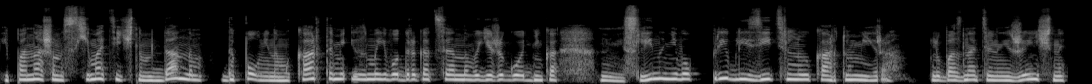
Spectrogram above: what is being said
и по нашим схематичным данным, дополненным картами из моего драгоценного ежегодника, нанесли на него приблизительную карту мира. Любознательные женщины,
